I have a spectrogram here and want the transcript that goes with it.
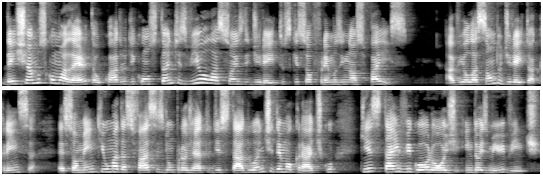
Deixamos como alerta o quadro de constantes violações de direitos que sofremos em nosso país. A violação do direito à crença é somente uma das faces de um projeto de Estado antidemocrático que está em vigor hoje, em 2020.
